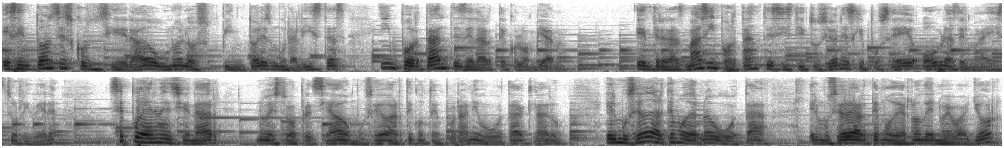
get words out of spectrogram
es entonces considerado uno de los pintores muralistas importantes del arte colombiano. Entre las más importantes instituciones que posee obras del maestro Rivera, se pueden mencionar nuestro apreciado Museo de Arte Contemporáneo de Bogotá, claro, el Museo de Arte Moderno de Bogotá, el Museo de Arte Moderno de Nueva York,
